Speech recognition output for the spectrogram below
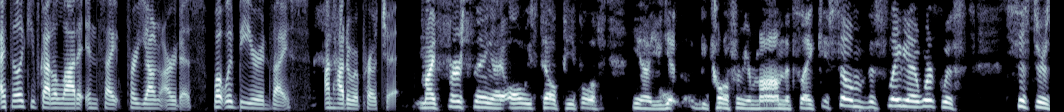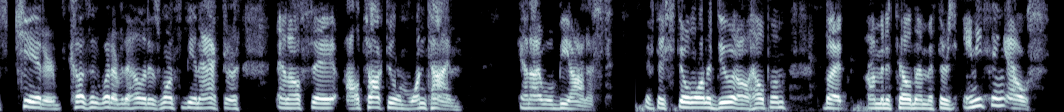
I feel like you've got a lot of insight for young artists. What would be your advice on how to approach it? my first thing I always tell people if you know you get the call from your mom that's like, so this lady I work with sister's kid or cousin, whatever the hell it is, wants to be an actor. And I'll say, I'll talk to him one time and I will be honest. If they still want to do it, I'll help them. But I'm going to tell them if there's anything else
